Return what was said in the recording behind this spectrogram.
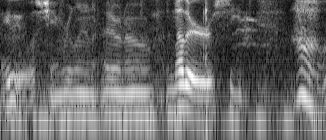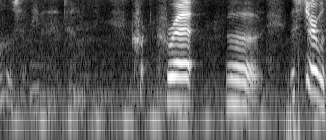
Maybe it was Chamberlain. I don't know. Another seat. Oh, what was the name of that town? Cre- uh, let's start with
